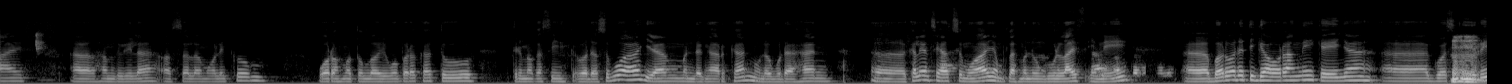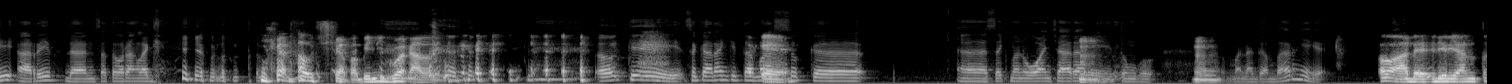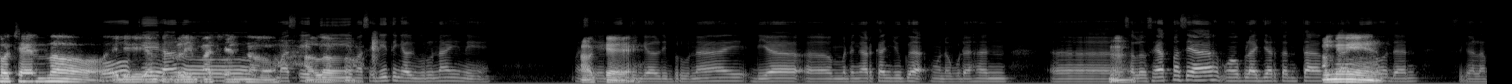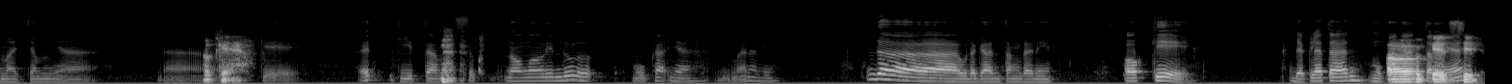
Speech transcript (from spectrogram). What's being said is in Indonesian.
Live. Alhamdulillah. Assalamualaikum warahmatullahi wabarakatuh. Terima kasih kepada semua yang mendengarkan. Mudah-mudahan uh, kalian sehat semua yang telah menunggu live ini. Uh, baru ada tiga orang nih kayaknya uh, gue sendiri, mm. Arif dan satu orang lagi yang menonton. Gak tahu siapa, bini gue kali. Oke, okay, sekarang kita okay. masuk ke uh, segmen wawancara mm. nih. Tunggu, mm. mana gambarnya ya? Oh, ada Edirianto Channel. Oh, Edirianto okay, halo. Channel. Mas Edi, halo. Mas Edi tinggal di Brunei nih. Mas okay. Edi tinggal di Brunei. Dia uh, mendengarkan juga. Mudah-mudahan uh, hmm. selalu sehat Mas ya. Mau belajar tentang radio dan segala macamnya. Nah, oke. Okay. Okay. Eh, kita masuk nongolin dulu mukanya di mana nih? Udah, udah ganteng dah nih. Oke. Okay. Udah kelihatan muka oh, gantengnya. Oke, sip.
